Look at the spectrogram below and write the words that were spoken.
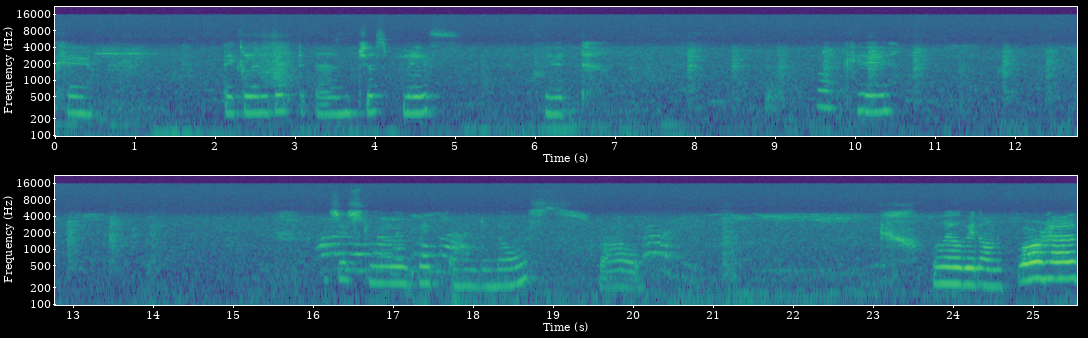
Okay. Take a little bit and just place it. Okay just a little bit on the nose. Wow. A little bit on the forehead.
